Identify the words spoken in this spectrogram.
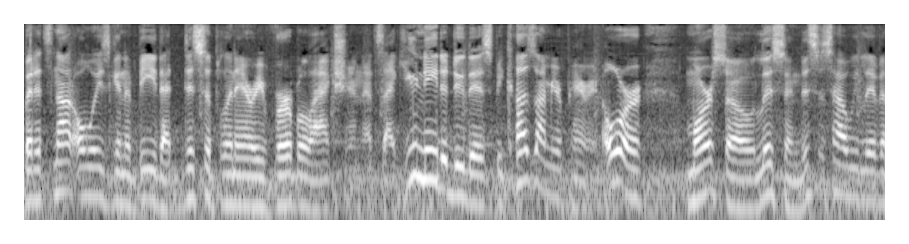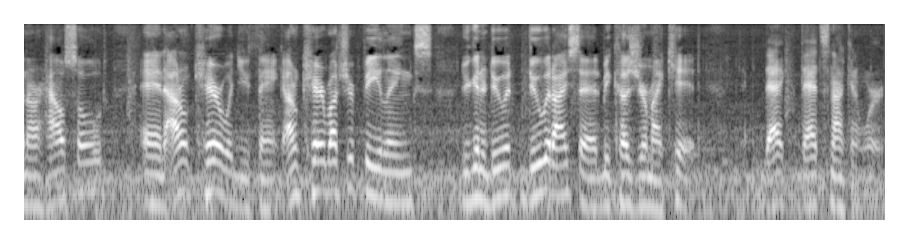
But it's not always going to be that disciplinary verbal action that's like, you need to do this because I'm your parent. Or more so, listen, this is how we live in our household, and I don't care what you think. I don't care about your feelings. You're going to do it do what I said because you're my kid. That that's not going to work.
